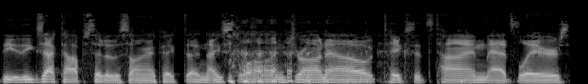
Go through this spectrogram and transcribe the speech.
the the exact opposite of the song I picked. A nice, long, drawn out, takes its time, adds layers.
